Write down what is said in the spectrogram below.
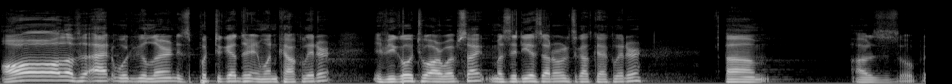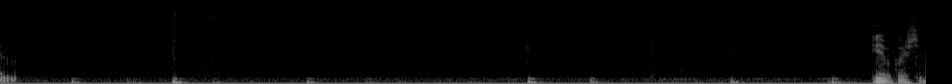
all of that what we learned is put together in one calculator. If you go to our website, masjids.org zakat calculator, um, I'll just open. You have a question?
